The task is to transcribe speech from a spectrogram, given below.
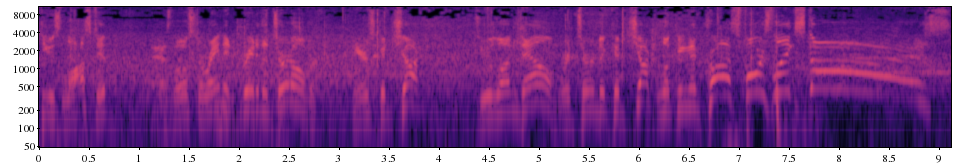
Hughes lost it as Luostarinen created the turnover. Here's Tkachuk to Lundell. Return to Tkachuk, looking across. Forsling scores!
